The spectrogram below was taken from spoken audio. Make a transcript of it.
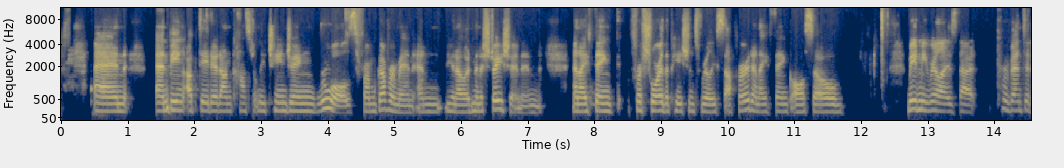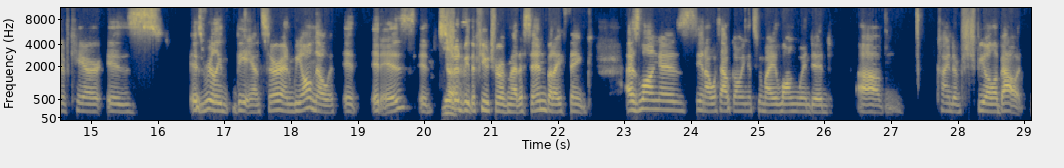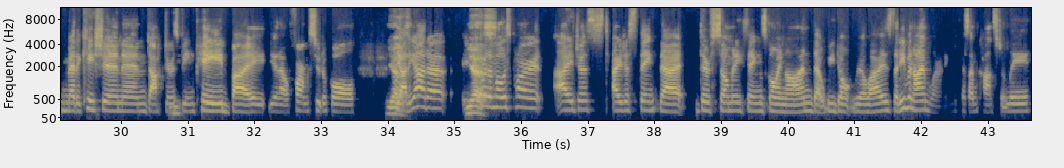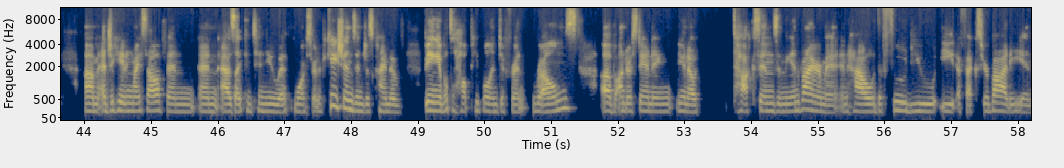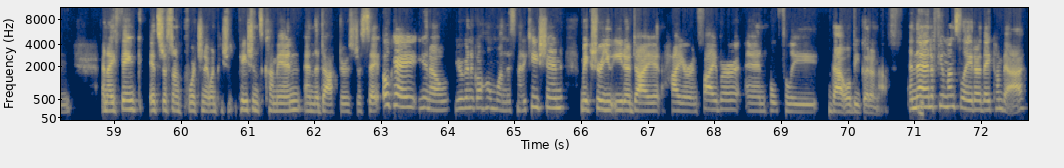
And and being updated on constantly changing rules from government and you know administration and and i think for sure the patients really suffered and i think also made me realize that preventative care is is really the answer and we all know it it, it is it Yeah. should be the future of medicine but i think as long as you know without going into my long-winded um, kind of spiel about medication and doctors Mm. being paid by you know pharmaceutical Yes. yada yada for the most part i just i just think that there's so many things going on that we don't realize that even i'm learning because i'm constantly um, educating myself and and as i continue with more certifications and just kind of being able to help people in different realms of understanding you know toxins in the environment and how the food you eat affects your body. And and i think it's just unfortunate when patients come in and the doctors just say okay you know you're going to go home on this medication. Make sure you eat a diet higher in fiber and hopefully that will be good enough. And then a few months later they come back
